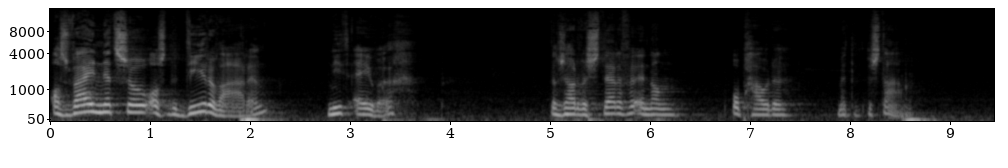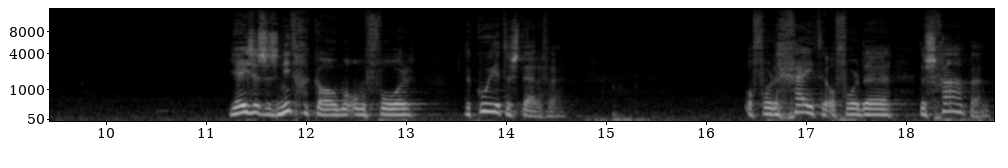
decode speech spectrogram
Als wij net zo als de dieren waren, niet eeuwig, dan zouden we sterven en dan ophouden met het bestaan. Jezus is niet gekomen om voor de koeien te sterven. Of voor de geiten of voor de, de schapen.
